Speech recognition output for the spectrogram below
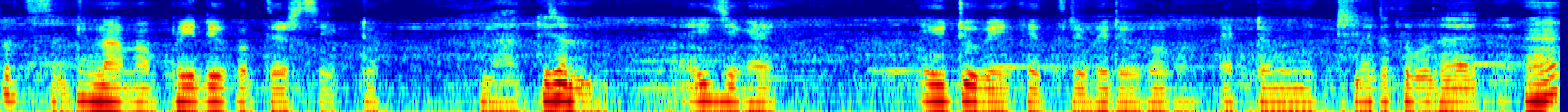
করতেছেন? না না ভিডিও করতে আসছি একটু। না কি জানেন? এই জায়গায় ইউটিউবে এই ক্ষেত্রে ভিডিও করব একটা মিনিট এটা তো বোধহয় হ্যাঁ?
